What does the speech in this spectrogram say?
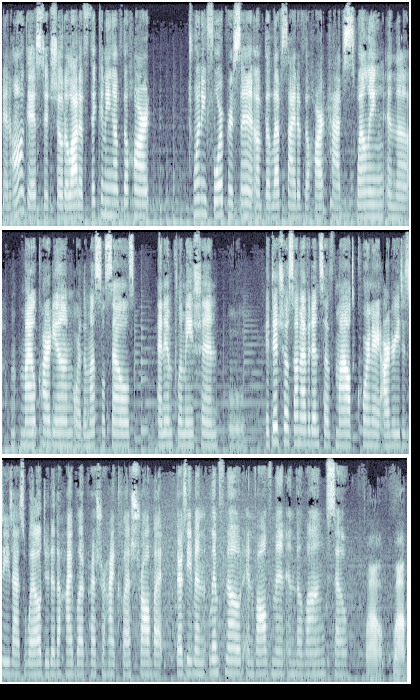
in August, it showed a lot of thickening of the heart. 24% of the left side of the heart had swelling in the myocardium or the muscle cells and inflammation. Oh. It did show some evidence of mild coronary artery disease as well due to the high blood pressure, high cholesterol, but there's even lymph node involvement in the lungs. So Wow, wow.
